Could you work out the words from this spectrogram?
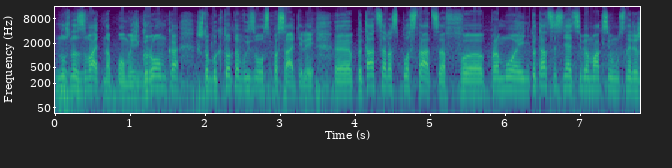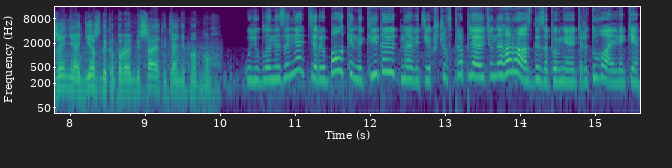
Нужно звать на помощь громко, чтобы кто-то вызвал спасателей. Э, Пытаться распластаться в э, промое, пытаться снять с себя максимум снаряжения, одежды, которая мешает и тянет на дно. Улюблене заняття рибалки не кидають, навіть якщо втрапляють у негаразди, запевняють рятувальники.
